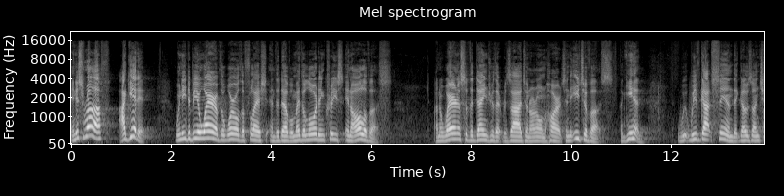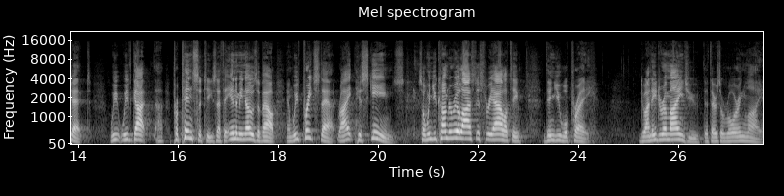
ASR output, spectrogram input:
And it's rough, I get it. We need to be aware of the world, the flesh, and the devil. May the Lord increase in all of us an awareness of the danger that resides in our own hearts. And each of us, again, we, have got sin that goes unchecked. We, we've got uh, propensities that the enemy knows about, and we've preached that, right? His schemes. So when you come to realize this reality, then you will pray. Do I need to remind you that there's a roaring lion?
